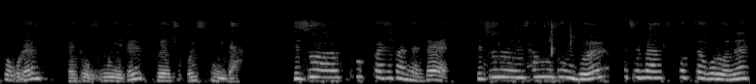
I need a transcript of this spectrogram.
프로그램 매도 우위를 보여주고 있습니다. 지수와 수급까지 봤는데 지수는 상승불 하지만 수급적으로는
